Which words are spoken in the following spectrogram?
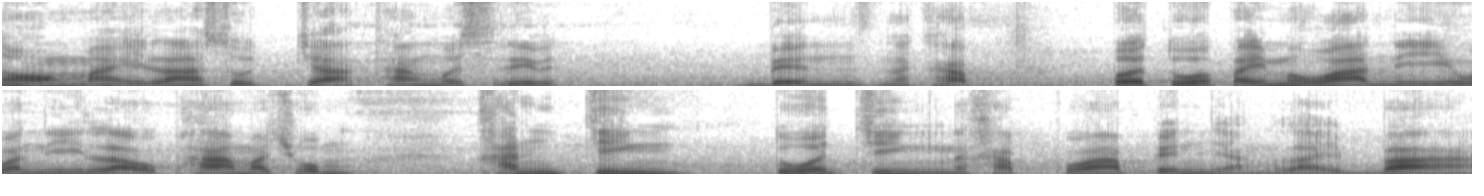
น้องใหม่ล่าสุดจากทาง Mercedes-Benz นะครับเปิดตัวไปเมื่อวานนี้วันนี้เราพามาชมคันจริงตัวจริงนะครับว่าเป็นอย่างไรบ้าง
